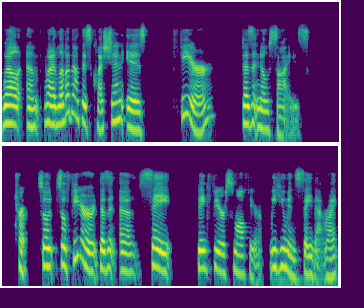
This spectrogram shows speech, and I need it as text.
Well, um, what I love about this question is fear doesn't know size. True. So so fear doesn't uh, say big fear, small fear. We humans say that, right?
